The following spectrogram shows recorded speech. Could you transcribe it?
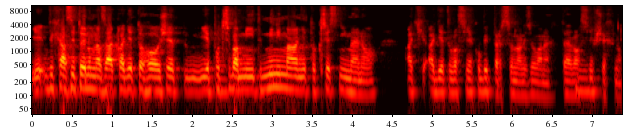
je, vychází to jenom na základě toho, že je potřeba mít minimálně to křesní jméno, ať, ať je to vlastně jakoby personalizované. To je vlastně všechno.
